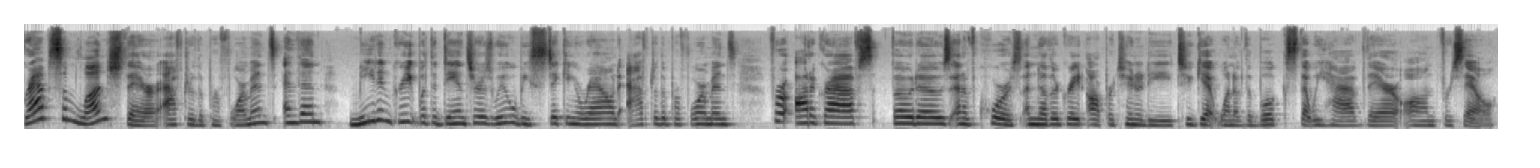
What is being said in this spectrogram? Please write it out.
Grab some lunch there after the performance and then meet and greet with the dancers. We will be sticking around after the performance for autographs, photos, and of course, another great opportunity to get one of the books that we have there on for sale.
